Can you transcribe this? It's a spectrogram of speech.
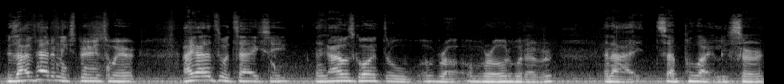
Because I've had an experience where I got into a taxi and I was going through a, ro- a road, whatever, and I said politely, "Sir,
